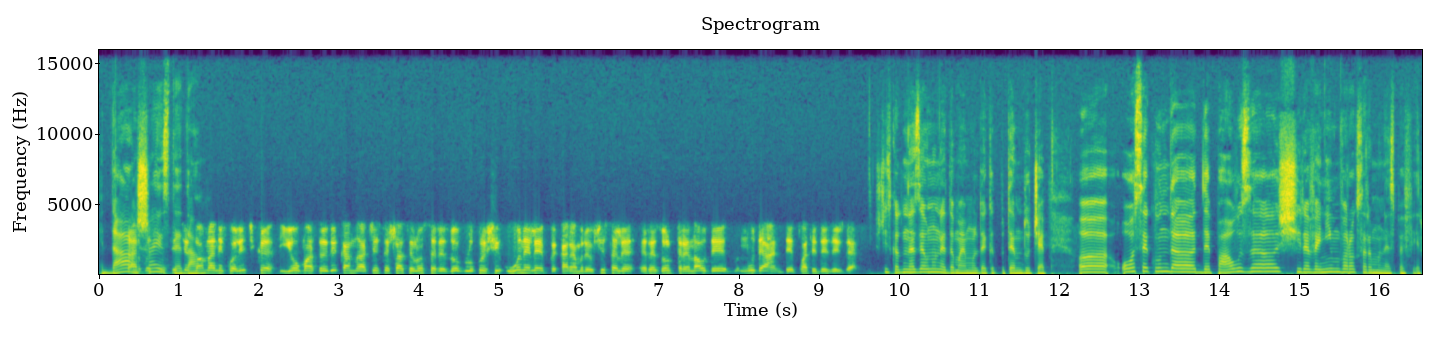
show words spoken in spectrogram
Da, Dar vă așa spun este, sincer, da. doamna Nicolici, că eu m-am străduit ca în aceste șase luni să rezolv lucruri și unele pe care am reușit să le rezolv trenau de, nu de ani, de poate de zeci de ani. Știți că Dumnezeu nu ne dă mai mult decât putem duce. Uh, o secundă de pauză și revenim. Vă rog să rămâneți pe fir.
